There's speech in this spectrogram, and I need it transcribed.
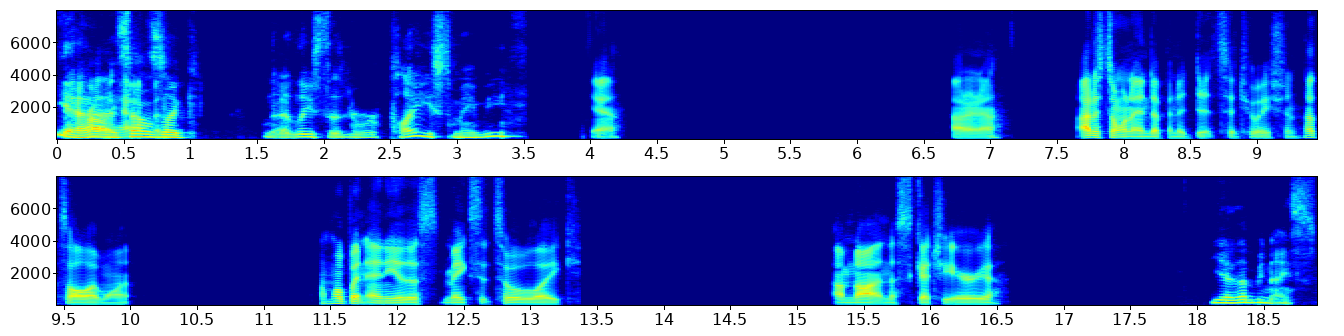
Yeah, it sounds like at least they're replaced, maybe. Yeah. I don't know. I just don't want to end up in a dit situation. That's all I want. I'm hoping any of this makes it so like I'm not in a sketchy area. Yeah, that'd be nice.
